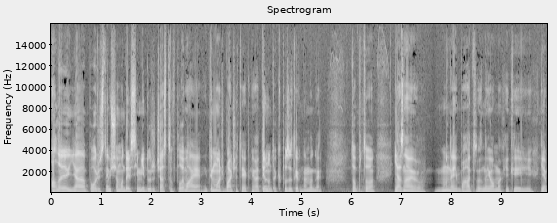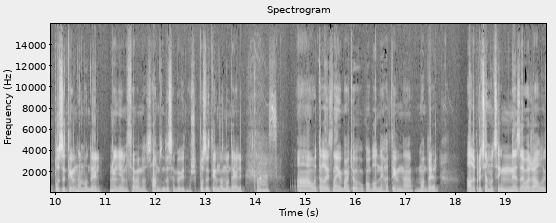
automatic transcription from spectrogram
Але я погоджуюсь з тим, що модель сім'ї дуже часто впливає, і ти можеш бачити як негативну, так і позитивну модель. Тобто, я знаю, в мене багато знайомих, які є позитивна модель. Ну, я на себе сам до себе відношу позитивну модель. Клас. А от але знаю багатьох, у кого була негативна модель, але при цьому це їм не заважало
